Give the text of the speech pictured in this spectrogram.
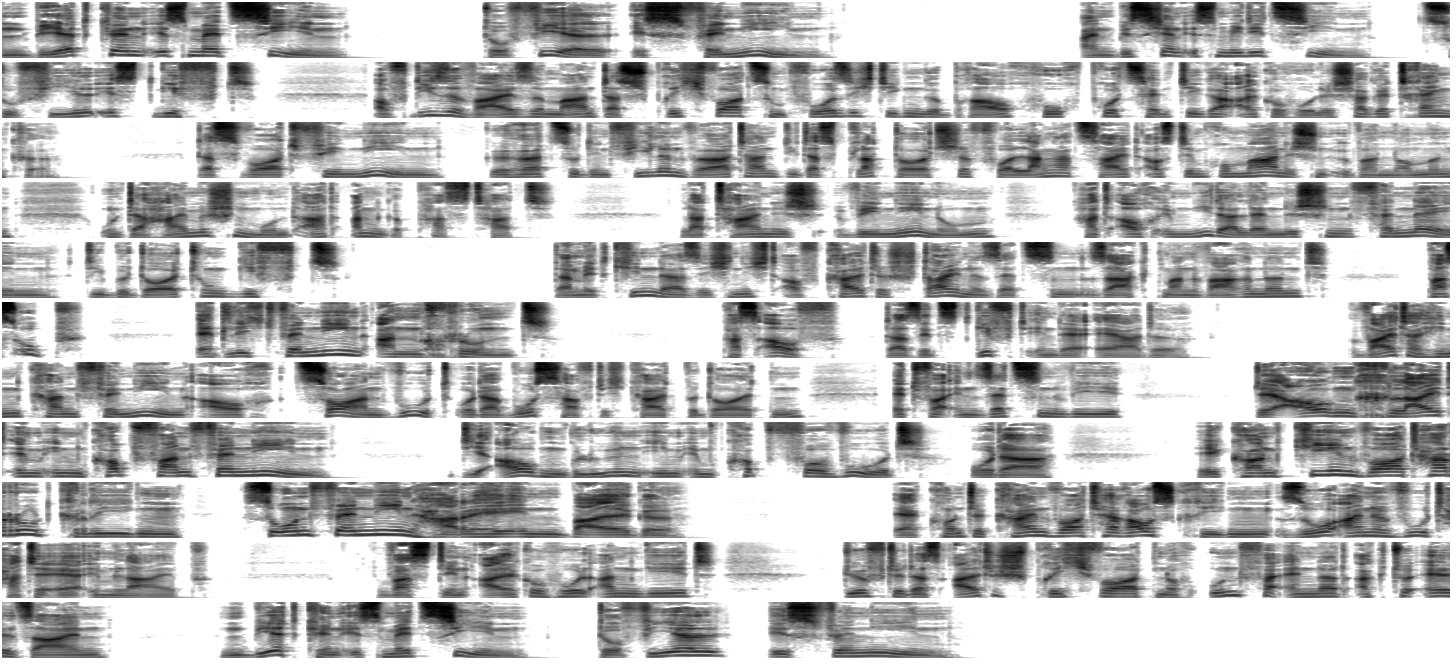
N Bietken is Medizin, to viel is Phenin. Ein bisschen ist Medizin, zu viel ist Gift. Auf diese Weise mahnt das Sprichwort zum vorsichtigen Gebrauch hochprozentiger alkoholischer Getränke. Das Wort Phenin gehört zu den vielen Wörtern, die das Plattdeutsche vor langer Zeit aus dem Romanischen übernommen und der heimischen Mundart angepasst hat. Lateinisch venenum hat auch im Niederländischen Venein die Bedeutung Gift. Damit Kinder sich nicht auf kalte Steine setzen, sagt man warnend: Pass up, et liegt Venin an Grund. Pass auf, da sitzt Gift in der Erde. Weiterhin kann Phenin auch Zorn, Wut oder Boshaftigkeit bedeuten, etwa in Sätzen wie Der Augen chleit im in Kopf an Phenin. Die Augen glühen ihm im Kopf vor Wut oder He konnt kien Wort Harut kriegen, so'n Phenin harre in Balge. Er konnte kein Wort herauskriegen, so eine Wut hatte er im Leib. Was den Alkohol angeht, dürfte das alte Sprichwort noch unverändert aktuell sein. N Biertchen is Medizin, viel is Phenin.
